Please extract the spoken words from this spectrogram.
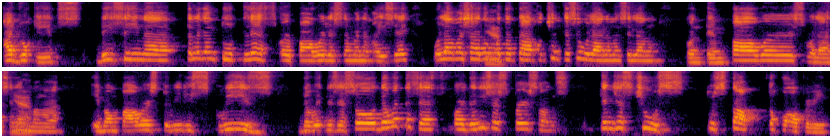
advocates, they say na talagang toothless or powerless naman ng ICI. Wala masyadong Yeah. matatakot yun kasi wala naman silang contempt powers, wala silang Yeah. mga ibang powers to really squeeze the witnesses. So the witnesses or the resource persons can just choose to stop to cooperate.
